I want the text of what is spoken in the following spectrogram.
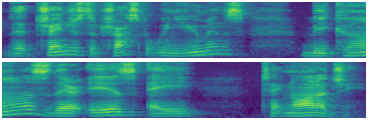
That changes the trust between humans because there is a technology.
